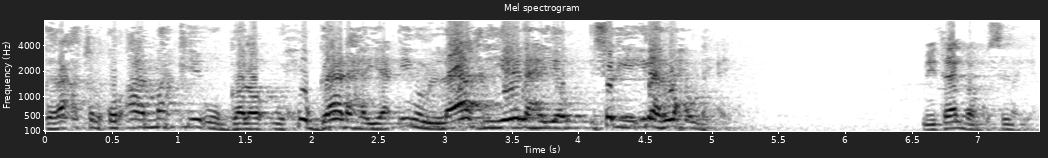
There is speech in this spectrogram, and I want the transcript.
Qiraa'at lqur'aan markii uu galo wuxuu gaadhahayaa inuu laaqi yeelahayo isagii ilahay waxa udhexeeya miaal baan ku siinaya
